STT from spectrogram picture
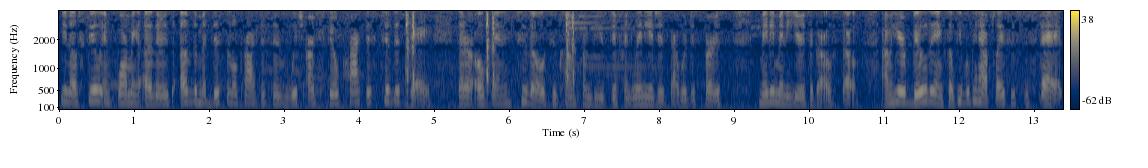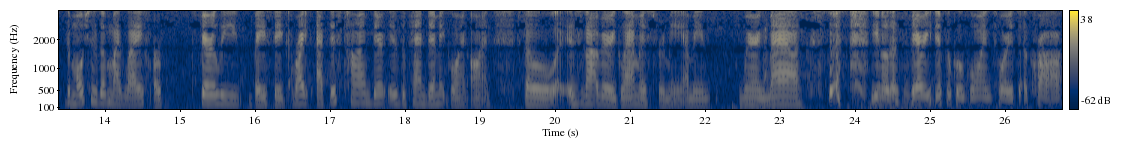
you know, still informing others of the medicinal practices which are still practiced to this day that are open to those who come from these different lineages that were dispersed many, many years ago. So I'm here building so people can have places to stay. The motions of my life are fairly basic. Right at this time, there is a pandemic going on. So it's not very glamorous for me. I mean, wearing masks, you know, that's very difficult going towards Accra.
